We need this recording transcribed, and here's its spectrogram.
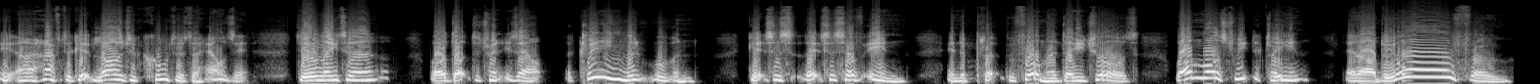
I have to get larger quarters to house it. Still later, while Dr. Trent is out, a cleaning woman gets us, lets herself in in the perform her daily chores. One more street to clean, then I'll be all through.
